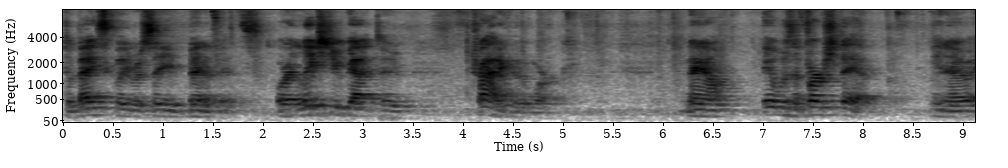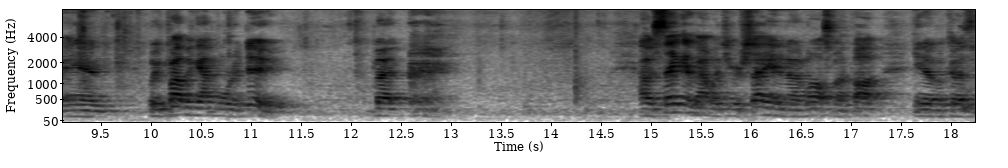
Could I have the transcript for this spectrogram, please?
to basically receive benefits, or at least you've got to try to go to work. Now, it was a first step, you know, and we've probably got more to do, but I was thinking about what you were saying and I lost my thought, you know, because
